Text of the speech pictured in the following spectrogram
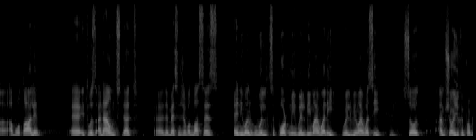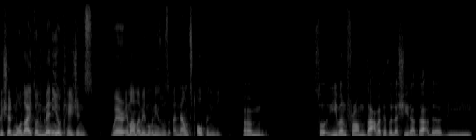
uh, Abu Talib, uh, it was announced that uh, the Messenger of Allah says, anyone who will support me will be my wali, will be my wasi. So I'm sure you can probably shed more light on many occasions where Imam Amir Mu'mineen was announced openly? Um, so even from Da'watatul Ashira, the, the,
